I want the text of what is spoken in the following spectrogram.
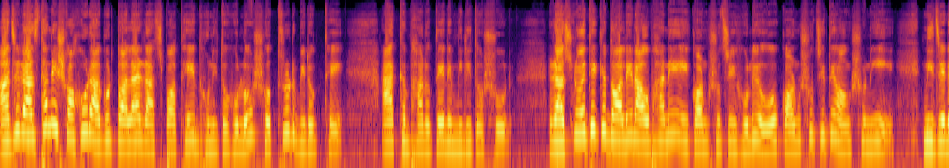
আজ রাজধানী শহর আগরতলার রাজপথে ধ্বনিত হল শত্রুর বিরুদ্ধে এক ভারতের মিলিত সুর। রাজনৈতিক দলের আহ্বানে এই কর্মসূচি হলেও কর্মসূচিতে অংশ নিয়ে নিজের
